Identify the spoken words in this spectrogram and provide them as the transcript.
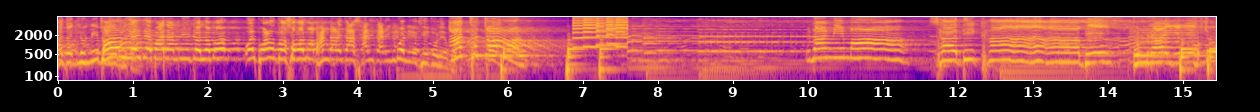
ভাজা এগুলো নিয়ে চল এই যে বাজার নিয়ে চলে যাব। ওই বড় দশকর্মা ভান্ডারে যা শাড়ি টাড়ি নিবো নিয়ে দিয়ে চলে যাব। আচ্ছা চল। রানীমা শাদি খাবে তোমরা এসো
